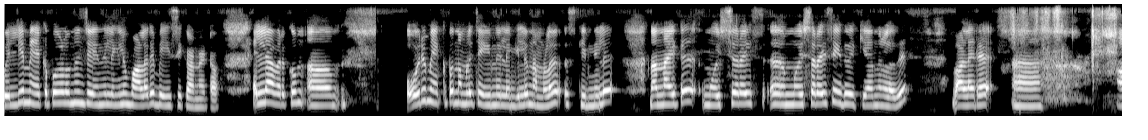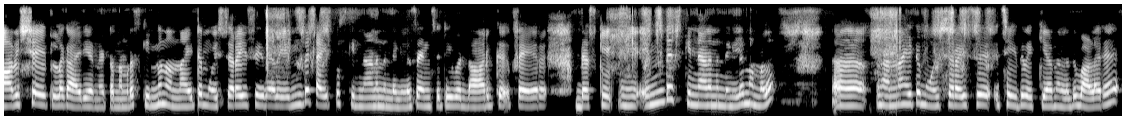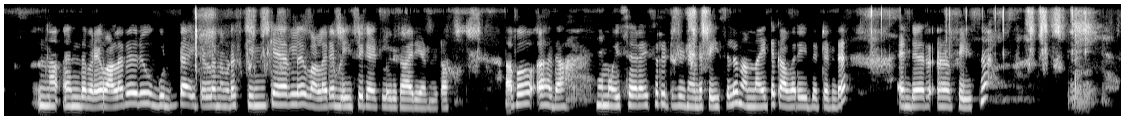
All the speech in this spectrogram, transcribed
വലിയ മേക്കപ്പുകളൊന്നും ചെയ്യുന്നില്ലെങ്കിലും വളരെ ബേസിക് ആണ് കേട്ടോ എല്ലാവർക്കും ഒരു മേക്കപ്പ് നമ്മൾ ചെയ്യുന്നില്ലെങ്കിലും നമ്മൾ സ്കിന്നിൽ നന്നായിട്ട് മോയ്സ്ചറൈസ് മോയ്സ്ചറൈസ് ചെയ്ത് വെക്കുക എന്നുള്ളത് വളരെ ആവശ്യമായിട്ടുള്ള കാര്യമാണ് കേട്ടോ. നമ്മുടെ സ്കിന്ന് നന്നായിട്ട് മോയ്സ്ചറൈസ് ചെയ്താൽ എന്ത് ടൈപ്പ് സ്കിന്നാണെന്നുണ്ടെങ്കിലും സെൻസിറ്റീവ് ഡാർക്ക് ഫെയർ ഡസ്കി എന്ത് സ്കിന്നാണെന്നുണ്ടെങ്കിലും നമ്മൾ നന്നായിട്ട് മോയ്സ്ചറൈസ് ചെയ്ത് വെക്കുക എന്നുള്ളത് വളരെ എന്താ പറയുക വളരെ ഒരു ഗുഡ് ആയിട്ടുള്ള നമ്മുടെ സ്കിൻ കെയറിൽ വളരെ ബേസിക് ആയിട്ടുള്ള ഒരു കാര്യമാണ് കേട്ടോ. അപ്പോൾ അതാ ഞാൻ മോയ്സ്ചറൈസർ ഇട്ടിട്ടുണ്ട്. എന്റെ ഫേസിൽ നന്നായിട്ട് കവർ ചെയ്തിട്ടുണ്ട്. എന്റെ ഫേസ്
